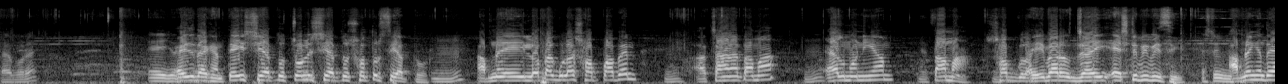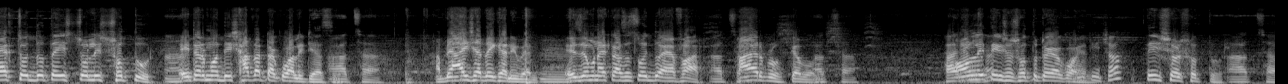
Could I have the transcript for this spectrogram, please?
তারপরে? এই যে দেখেন। তেইশ ছিয়াত্তর চল্লিশ ছিয়াত্তর সত্তর ছিয়াত্তর। আপনি এই লতাগুলা সব পাবেন। আর চায়না তামা অ্যালমোনিয়াম তামা সবগুলা। এইবার যাই এসটিপিবিসি আপনি কিন্তু এক চোদ্দ তেইশ চল্লিশ সত্তর এটার মধ্যে সাত কোয়ালিটি আছে। আচ্ছা। আপনি আইসা দেখে নেবেন। এই যেমন একটা আছে চোদ্দ এফআর আচ্ছা। ফায়ার প্রুফ কেবল আচ্ছা অনলি তিনশো সত্তর টাকা কয়েন তিনশো সত্তর? আচ্ছা।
